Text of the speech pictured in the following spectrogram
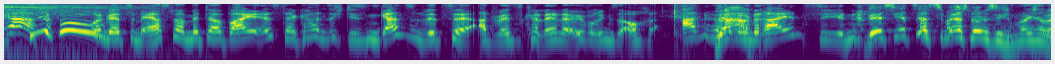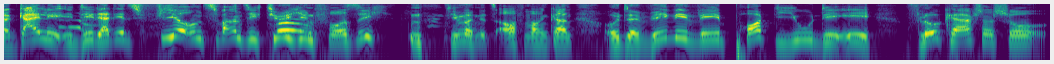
Ja. Und wer zum ersten Mal mit dabei ist, der kann sich diesen ganzen Witze-Adventskalender übrigens auch anhören Ja. und reinziehen. Wer es jetzt erst zum ersten Mal ist, ich meine, eine geile Idee. Der hat jetzt 24 Türchen vor sich, die man jetzt aufmachen kann. Unter www.podu.de Flo Kerschner Show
